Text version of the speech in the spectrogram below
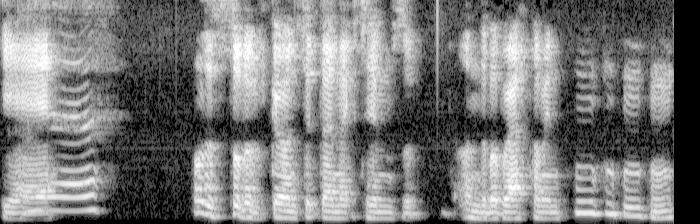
yeah. Yeah. I'll just sort of go and sit down next to him, sort of under my breath. I mean,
